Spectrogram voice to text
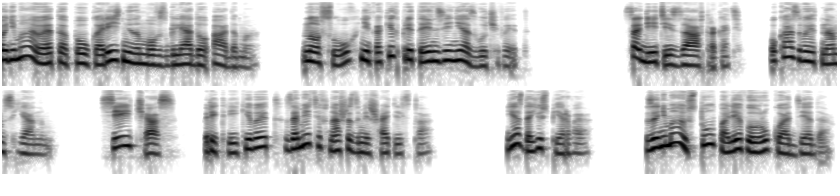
Понимаю это по укоризненному взгляду Адама, но слух никаких претензий не озвучивает. «Садитесь завтракать», указывает нам с Яном. «Сейчас!» — прикрикивает, заметив наше замешательство. Я сдаюсь первая. Занимаю стул по левую руку от деда.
